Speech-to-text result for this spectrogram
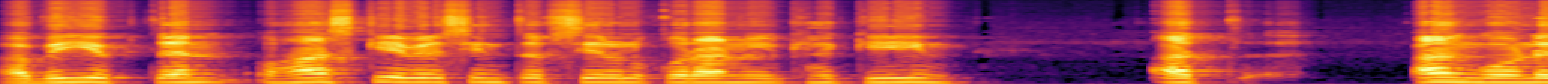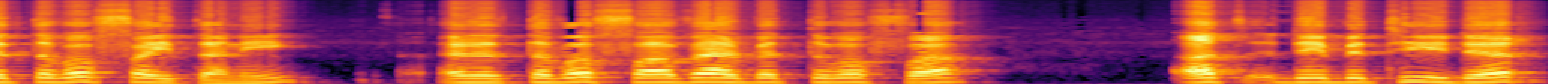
av Egypten och han skriver i sin Tafsir al-Quran al-Hakim att angående tawaffaitani, eller tawaffa, verbet tawaffa, att det betyder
